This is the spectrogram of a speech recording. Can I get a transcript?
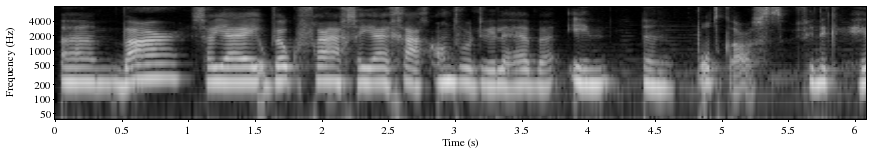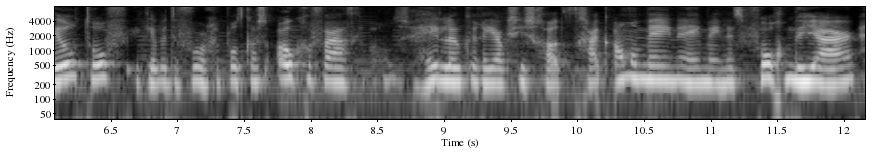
Um, waar zou jij, op welke vraag zou jij graag antwoord willen hebben in een podcast? Vind ik heel tof. Ik heb het de vorige podcast ook gevraagd. Ik heb al dus hele leuke reacties gehad. Dat ga ik allemaal meenemen in het volgende jaar.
